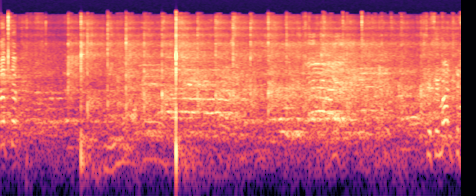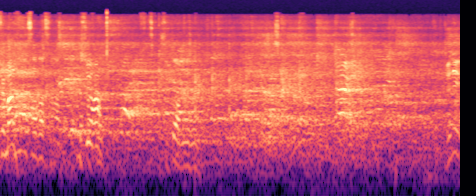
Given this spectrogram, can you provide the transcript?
stop, stop. Fait mal, mal. Ça va, ça va. C'est sûr, hein Super, bien joué. Venez.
